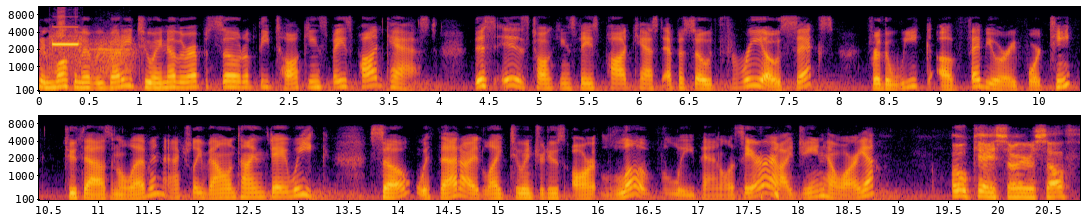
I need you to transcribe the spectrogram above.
All right, and welcome everybody to another episode of the Talking Space Podcast. This is Talking Space Podcast episode 306 for the week of February 14th, 2011, actually Valentine's Day week. So, with that, I'd like to introduce our lovely panelists here. Hi, Gene, how are you? Okay, so yourself.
